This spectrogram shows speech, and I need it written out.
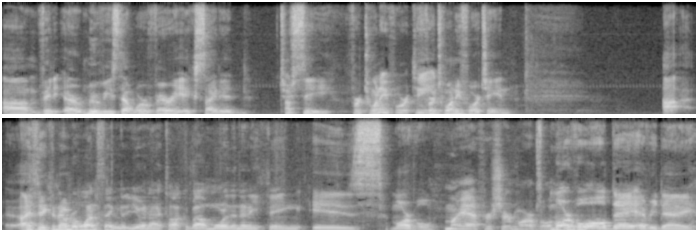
um, video or movies that we're very excited to uh, see for 2014. For 2014. I, think the number one thing that you and I talk about more than anything is Marvel. Yeah, for sure, Marvel. Marvel all day, every day.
